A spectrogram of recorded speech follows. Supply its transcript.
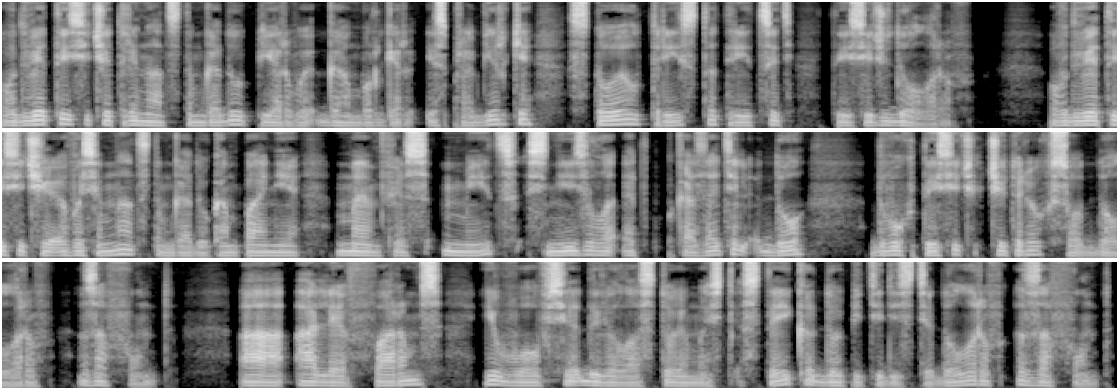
В 2013 году первый гамбургер из пробирки стоил 330 тысяч долларов. В 2018 году компания Memphis Meats снизила этот показатель до 2400 долларов за фунт, а Aleph Farms и вовсе довела стоимость стейка до 50 долларов за фунт,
